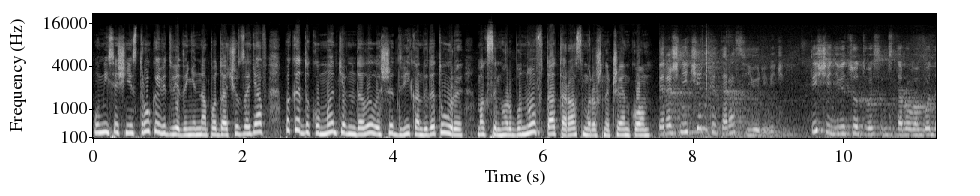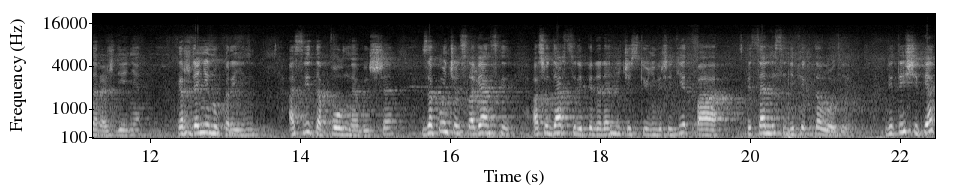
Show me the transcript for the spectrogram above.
У місячні строки, відведені на подачу заяв, пакет документів надали лише дві кандидатури – Максим Горбунов та Тарас Мирошниченко. Мирошниченко Тарас Юрьевич, 1982 года рождения, гражданин Украины, освита полная высшая, закончил Славянский государственный педагогический университет по специальности дефектологии. В 2005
